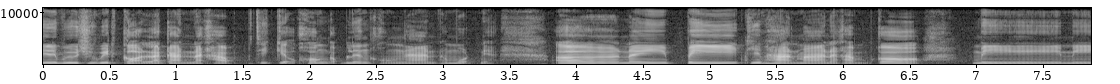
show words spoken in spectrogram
รีวิวชีวิตก่อนแล้วกันนะครับ ที่เกี่ยวข้องกับเรื่องของงานทั้งหมดเนี่ยในปีที่ผ่านมานะครับ ก็มีมี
